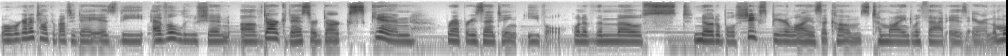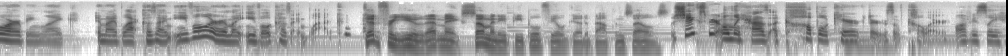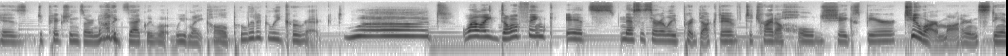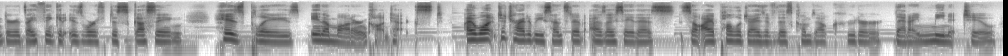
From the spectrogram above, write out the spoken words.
What we're going to talk about today is the evolution of darkness or dark skin representing evil. One of the most notable Shakespeare lines that comes to mind with that is Aaron the Moor being like, Am I black because I'm evil or am I evil because I'm black? Good for you. That makes so many people feel good about themselves. Shakespeare only has a couple characters of color. Obviously, his depictions are not exactly what we might call politically correct. What? While I don't think it's necessarily productive to try to hold Shakespeare to our modern standards, I think it is worth discussing his plays in a modern context. I want to try to be sensitive as I say this, so I apologize if this comes out cruder than I mean it to.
